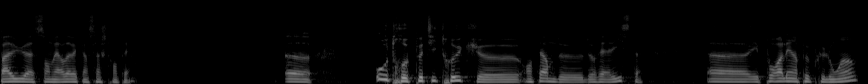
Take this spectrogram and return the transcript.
pas eu à s'emmerder avec un slash 31. autre petit truc en termes de, de réaliste, euh, et pour aller un peu plus loin,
